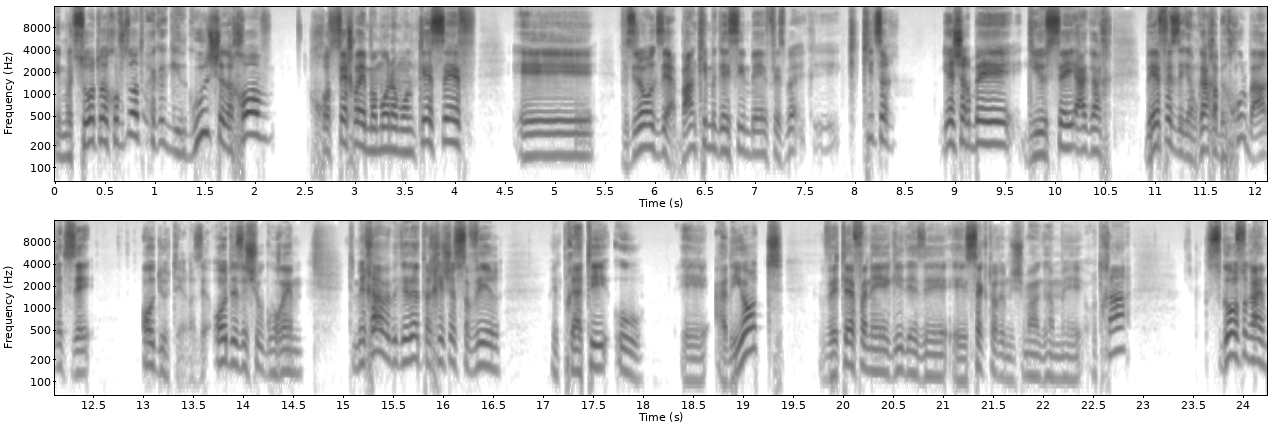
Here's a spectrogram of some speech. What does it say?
אם התשואות לא קופצות, רק הגלגול של החוב חוסך להם המון המון כסף, אה, וזה לא רק זה, הבנקים מגייסים באפס. קיצר, יש הרבה גיוסי אג"ח באפס, זה גם ככה בחו"ל, בארץ זה עוד יותר. זה עוד איזשהו גורם תמיכה, ובגלל זה התרחיש הסביר מבחינתי הוא אה, עליות, ותכף אני אגיד איזה אה, סקטורים נשמע גם אה, אותך. סגור סוגריים,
